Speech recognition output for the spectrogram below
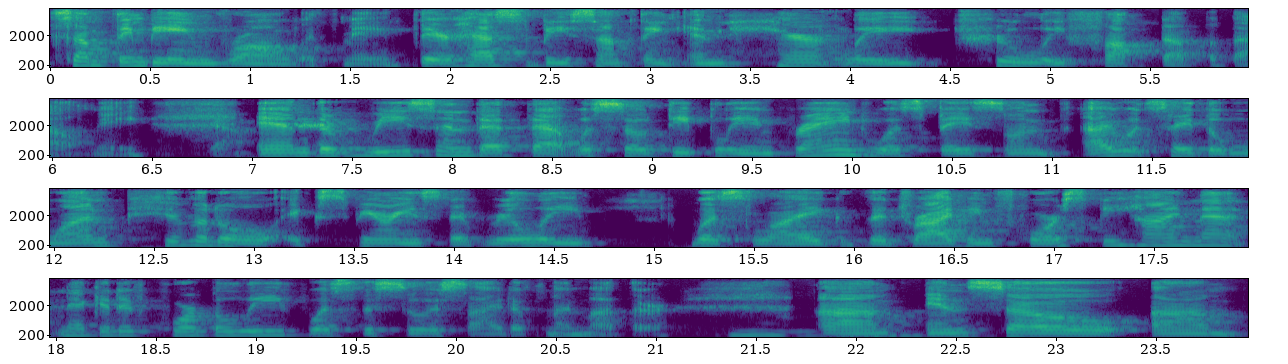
something being wrong with me. There has to be something inherently, truly fucked up about me. Yeah. And the reason that that was so deeply ingrained was based on, I would say, the one pivotal experience that really was like the driving force behind that negative core belief was the suicide of my mother. Mm-hmm. Um, and so, um,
